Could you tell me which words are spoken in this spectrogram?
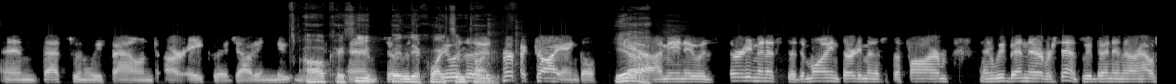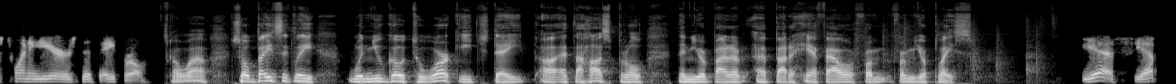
and that's when we found our acreage out in Newton. Okay, so And you've it been was- there quite it some was time. a perfect triangle. Yeah. I mean, it was 30 minutes to Des Moines, 30 minutes to the farm, and we've been there ever since. We've been in our house 20 years this April. Oh wow! So basically, when you go to work each day uh, at the hospital, then you're about a, about a half hour from from your place. Yes, yep.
